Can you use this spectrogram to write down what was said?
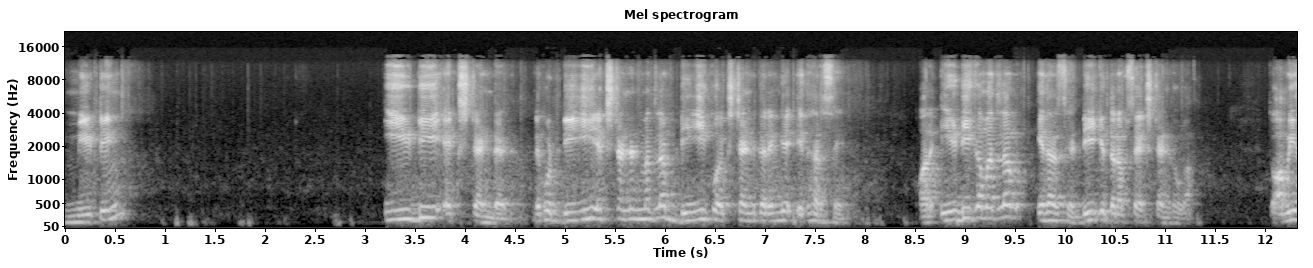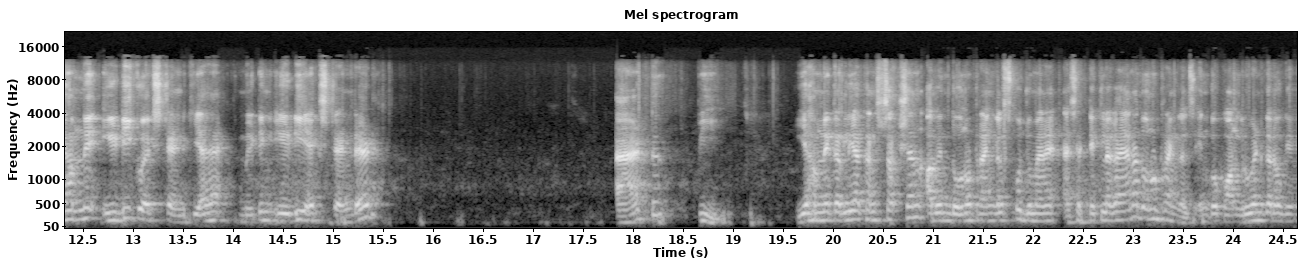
meeting ED extended देखो डीई एक्सटेंडेड मतलब डीई को एक्सटेंड करेंगे इधर से। और ईडी का मतलब इधर से डी की तरफ़ से एक्सटेंड होगा। तो अभी हमने ईडी को एक्सटेंड किया है। Meeting ED extended at P ये हमने कर लिया कंस्ट्रक्शन अब इन दोनों ट्रायंगल्स को जो मैंने ऐसे टिक लगाया ना, दोनों ट्रायंगल्स इनको कॉन्ग्रुएंट करोगे।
